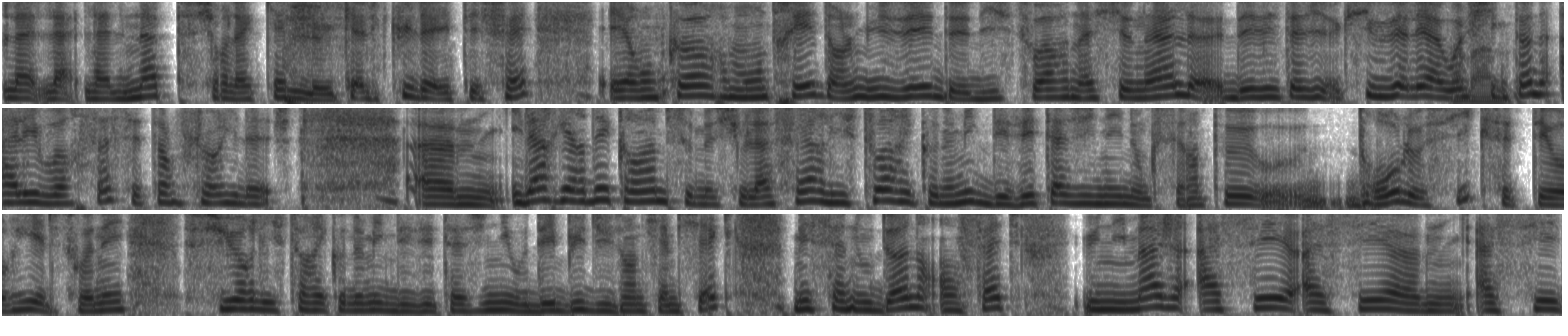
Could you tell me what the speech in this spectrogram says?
la, la, la nappe sur laquelle le calcul a été fait est encore montrée dans le musée d'histoire nationale des États-Unis. Si vous allez à. Washington, allez voir ça. C'est un florilège. Euh, il a regardé quand même ce monsieur l'affaire l'histoire économique des États-Unis. Donc c'est un peu euh, drôle aussi que cette théorie elle soit née sur l'histoire économique des États-Unis au début du XXe siècle. Mais ça nous donne en fait une image assez assez euh, assez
